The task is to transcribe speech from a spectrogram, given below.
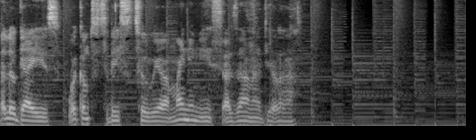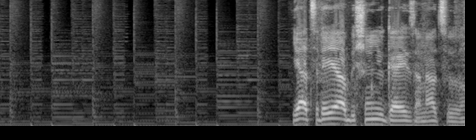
Hello guys, welcome to today's tutorial. Uh, my name is Hazzan Adeola. Yeah, today I'll be showing you guys on how to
